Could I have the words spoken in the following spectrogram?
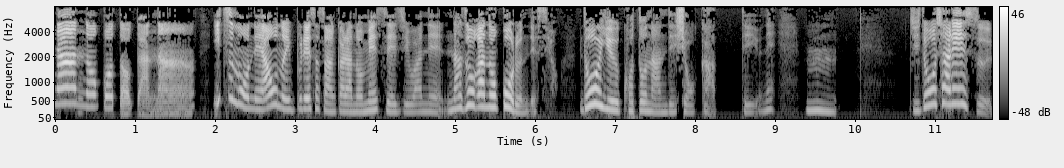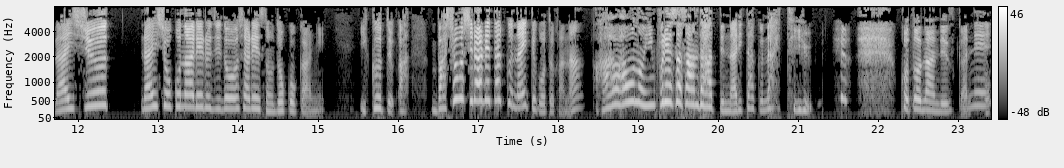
何のことかな？いつもね、青のインプレッサさんからのメッセージはね、謎が残るんですよ。どういうことなんでしょうかっていうね。うん。自動車レース、来週、来週行われる自動車レースのどこかに行くというか、あ、場所を知られたくないってことかな？あ、青のインプレッサさんだってなりたくないっていう ことなんですかね。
